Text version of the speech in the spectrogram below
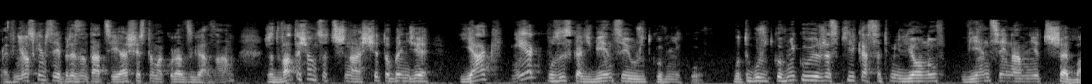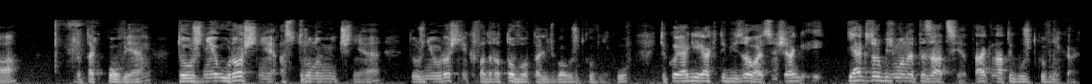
Wnioskiem z tej prezentacji, ja się z tym akurat zgadzam, że 2013 to będzie jak, nie jak pozyskać więcej użytkowników, bo tych użytkowników już jest kilkaset milionów, więcej nam nie trzeba, że tak powiem, to już nie urośnie astronomicznie, to już nie urośnie kwadratowo ta liczba użytkowników, tylko jak ich aktywizować, w sensie jak, jak zrobić monetyzację tak, na tych użytkownikach.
